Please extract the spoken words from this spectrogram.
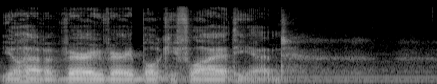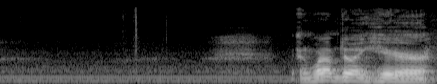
you'll have a very very bulky fly at the end. And what I'm doing here,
